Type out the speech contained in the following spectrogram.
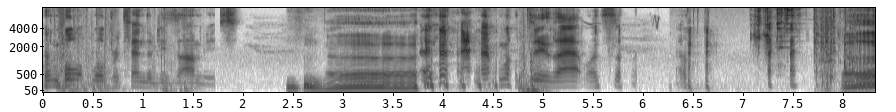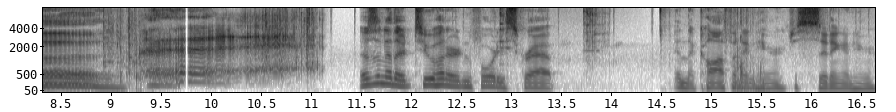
we'll, we'll pretend to be zombies. Uh, we'll do that once. uh. There's another 240 scrap in the coffin in here, just sitting in here.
